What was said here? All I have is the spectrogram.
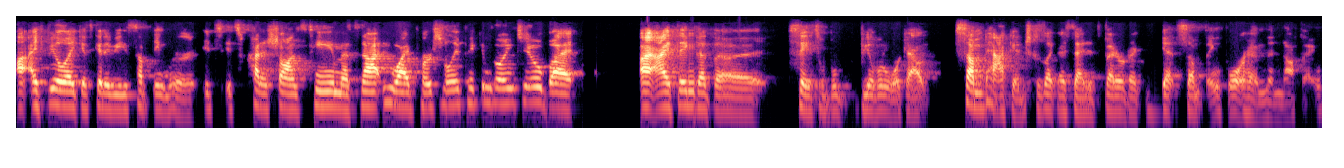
I feel like it's going to be something where it's it's kind of Sean's team. That's not who I personally pick him going to, but I, I think that the Saints will be able to work out some package because, like I said, it's better to get something for him than nothing.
